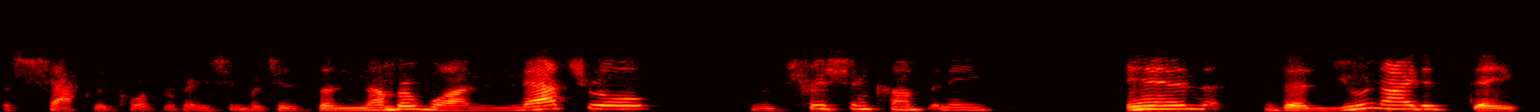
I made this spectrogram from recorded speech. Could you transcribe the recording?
the Shaklee Corporation, which is the number one natural nutrition company in the United States,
